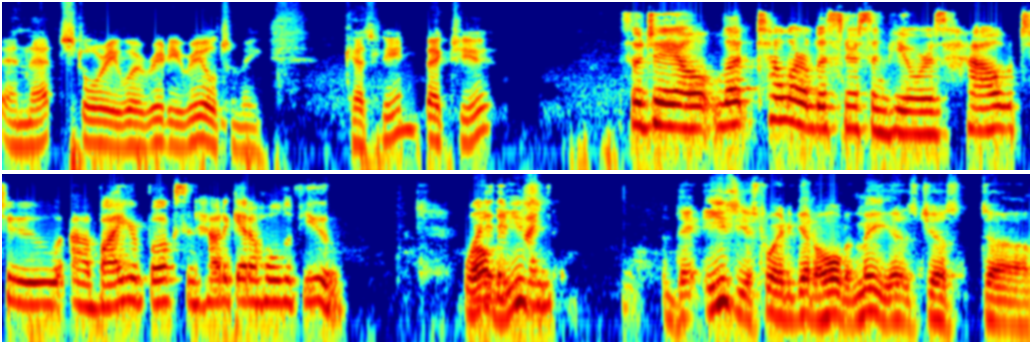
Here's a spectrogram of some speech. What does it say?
in that story were really real to me. Kathleen, back to you. So, JL, let tell our listeners and viewers how to uh, buy your books and how to get a hold of you. well, the, easy, the, easiest way to get a hold of me is just uh,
